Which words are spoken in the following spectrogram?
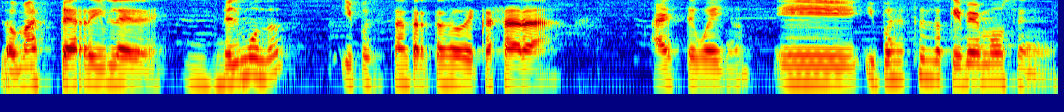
lo más terrible del mundo. Y pues están tratando de cazar a, a este güey, ¿no? Y, pues esto es lo que vemos en,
